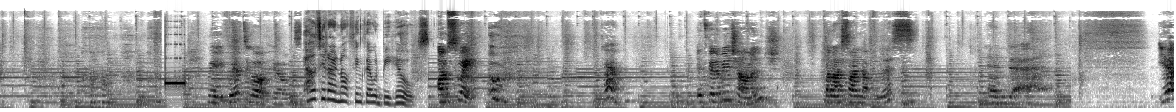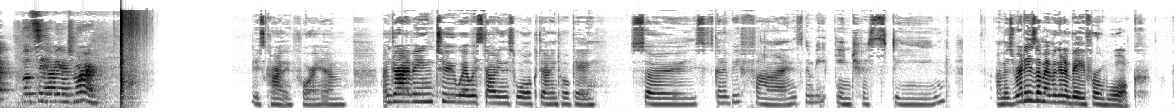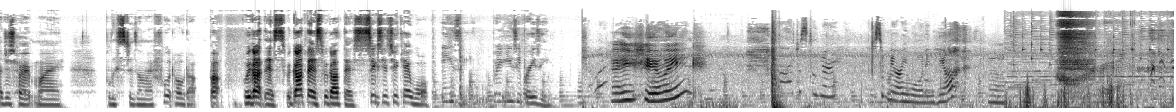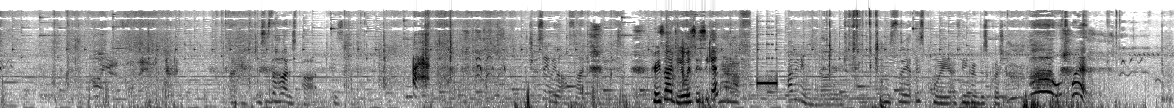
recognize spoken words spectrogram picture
Wait, if we have to go up hills. How did I not think there would be hills? I'm sweet. Oof. Okay. It's gonna be a challenge, but I signed up for this. And uh, yep, let's see how we go tomorrow. It's currently 4 a.m. I'm driving to where we're starting this walk down in Torquay. So this is gonna be fun. It's gonna be interesting. I'm as ready as I'm ever gonna be for a walk. I just hope my blisters on my foot hold up. But we got this. We got this. We got this. 62k walk. Easy. Pretty easy breezy. How are you feeling? Uh, just a merry, just a merry morning here. This is the hardest part. Is just me last night. Whose idea was this again? At this point, I think I'm just questioning. Ah, what's wet?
